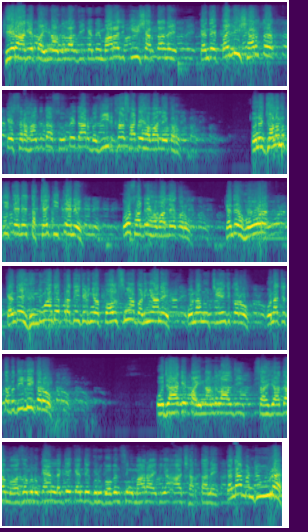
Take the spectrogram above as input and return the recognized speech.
ਫਿਰ ਆਗੇ ਭਾਈ ਨੰਦ ਲਾਲ ਜੀ, ਕਹਿੰਦੇ ਮਹਾਰਾਜ ਕੀ ਸ਼ਰਤਾਂ ਨੇ? ਕਹਿੰਦੇ ਪਹਿਲੀ ਸ਼ਰਤ ਕਿ ਸਰਹੰਦ ਦਾ ਸੂਬੇਦਾਰ ਵਜ਼ੀਰ ਖਾਨ ਸਾਡੇ ਹਵਾਲੇ ਕਰੋ। ਉਹਨੇ ਜ਼ੁਲਮ ਕੀਤੇ ਨੇ, ਧੱਕੇ ਕੀਤੇ ਨੇ, ਉਹ ਸਾਡੇ ਹਵਾਲੇ ਕਰੋ। ਕਹਿੰਦੇ ਹੋਰ, ਕਹਿੰਦੇ ਹਿੰਦੂਆਂ ਦੇ ਪ੍ਰਤੀ ਜਿਹੜੀਆਂ ਪਾਲਿਸੀਆਂ ਬਣੀਆਂ ਨੇ, ਉਹਨਾਂ ਨੂੰ ਚੇਂਜ ਕਰੋ, ਉਹਨਾਂ 'ਚ ਤਬਦੀਲੀ ਕਰੋ। ਉਹ ਜਾ ਕੇ ਭਾਈ ਨੰਦ ਲਾਲ ਜੀ, ਸਹਜਾਦਾ ਮੌਜ਼ਮ ਨੂੰ ਕਹਿਣ ਲੱਗੇ, ਕਹਿੰਦੇ ਗੁਰੂ ਗੋਬਿੰਦ ਸਿੰਘ ਮਹਾਰਾਜ ਦੀਆਂ ਆ ਸ਼ਰਤਾਂ ਨੇ। ਕਹਿੰਦਾ ਮਨਜ਼ੂਰ ਹੈ।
